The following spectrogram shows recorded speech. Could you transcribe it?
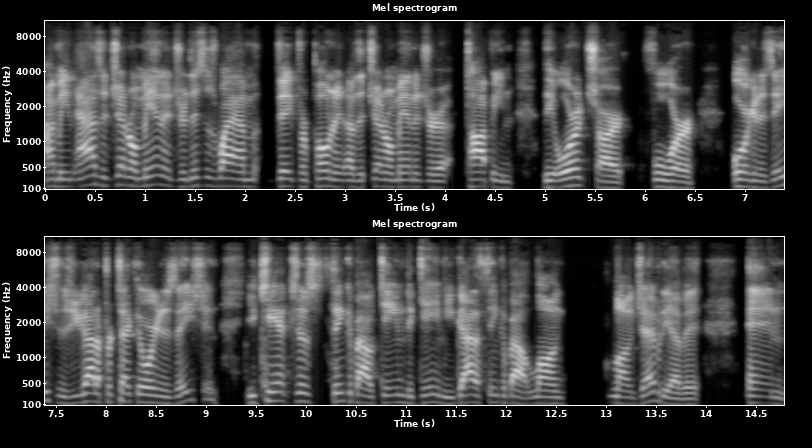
I mean, as a general manager, this is why I'm a big proponent of the general manager topping the org chart for organizations. You got to protect the organization. You can't just think about game to game. You got to think about long longevity of it. And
